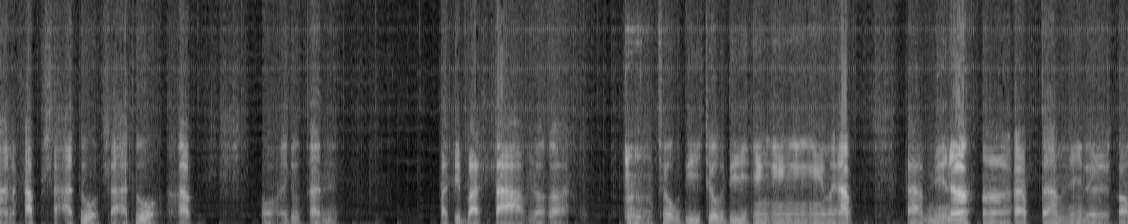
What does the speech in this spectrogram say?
ากๆนะครับ สาธุสาธุนะครับ ขอให้ทุกท่านปฏิบัติตามแล้วก็โชคดีโชคดีเฮงเฮงเฮงนะครับ ตามนี้นะอ่าครับ ตามนี้เลยขอ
